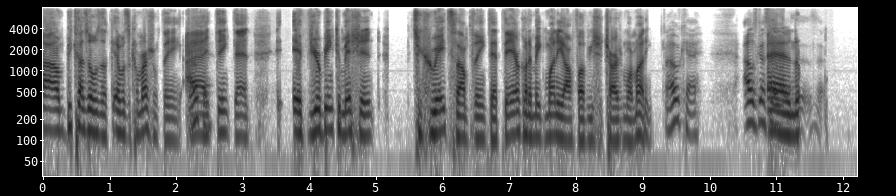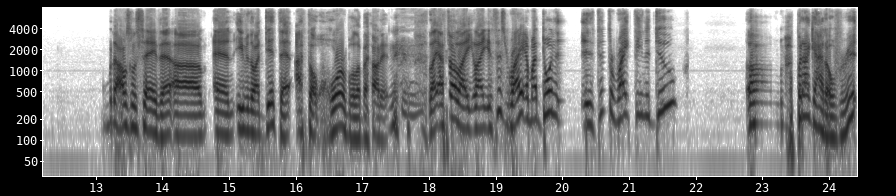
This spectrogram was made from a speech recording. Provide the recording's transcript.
um, because it was a it was a commercial thing. I think that if you're being commissioned to create something that they are going to make money off of, you should charge more money. Okay, I was gonna say. And- But I was going to say that, um, and even though I did that, I felt horrible about it. like I felt like like is this right? Am I doing it? Is this the right thing to do? Um, but I got over it.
